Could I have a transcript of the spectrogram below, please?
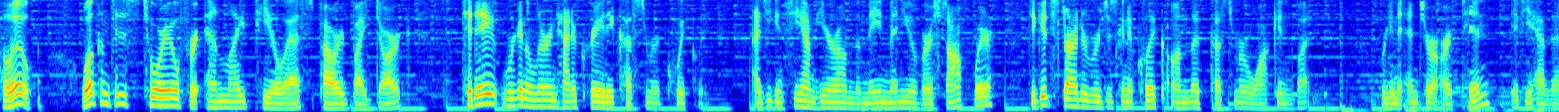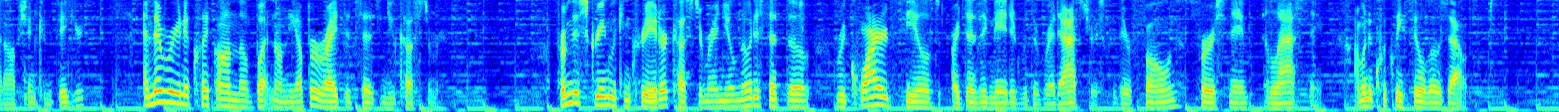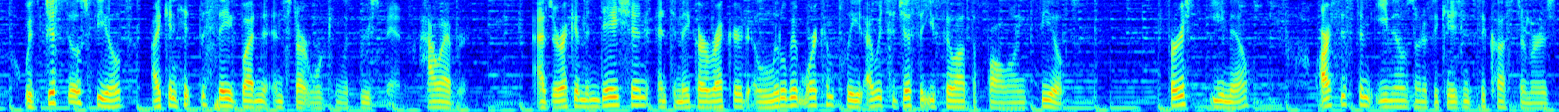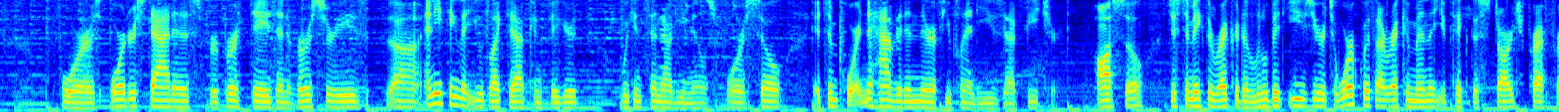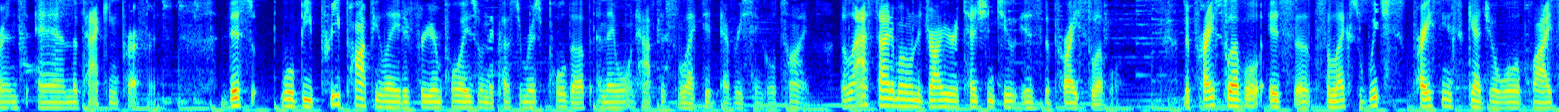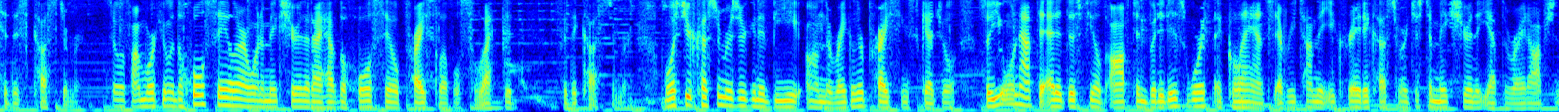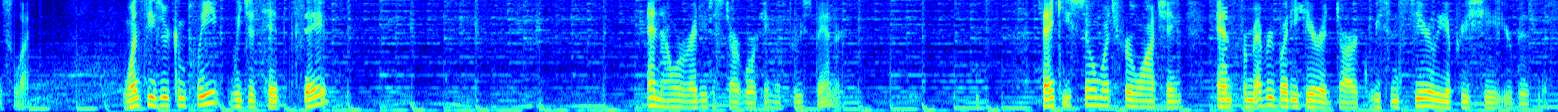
Hello, welcome to this tutorial for Enlite POS powered by Dark. Today we're going to learn how to create a customer quickly. As you can see I'm here on the main menu of our software. To get started we're just going to click on the customer walk-in button. We're going to enter our PIN if you have that option configured. And then we're going to click on the button on the upper right that says new customer. From this screen we can create our customer and you'll notice that the required fields are designated with a red asterisk. Their phone, first name, and last name. I'm going to quickly fill those out. With just those fields, I can hit the save button and start working with Bruce Banner. However, as a recommendation and to make our record a little bit more complete, I would suggest that you fill out the following fields. First, email. Our system emails notifications to customers for order status, for birthdays, anniversaries, uh, anything that you would like to have configured, we can send out emails for. So it's important to have it in there if you plan to use that feature. Also, just to make the record a little bit easier to work with, I recommend that you pick the starch preference and the packing preference. This will be pre-populated for your employees when the customer is pulled up and they won't have to select it every single time. The last item I want to draw your attention to is the price level. The price level is uh, selects which pricing schedule will apply to this customer. So if I'm working with a wholesaler, I want to make sure that I have the wholesale price level selected for the customer. Most of your customers are going to be on the regular pricing schedule, so you won't have to edit this field often, but it is worth a glance every time that you create a customer just to make sure that you have the right option selected. Once these are complete, we just hit save. And now we're ready to start working with Bruce Banner. Thank you so much for watching, and from everybody here at Dark, we sincerely appreciate your business.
